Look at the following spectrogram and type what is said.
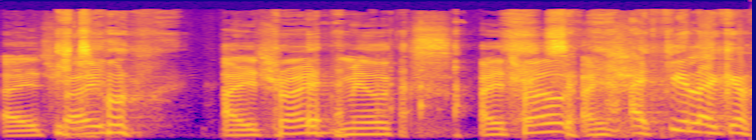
I tried. I tried milks. I tried. I, I feel like a,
